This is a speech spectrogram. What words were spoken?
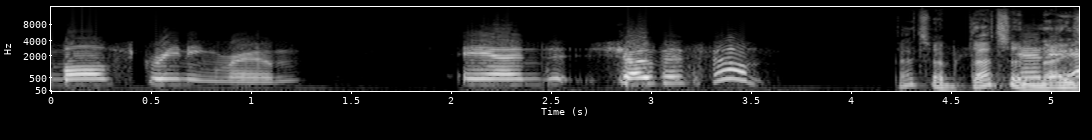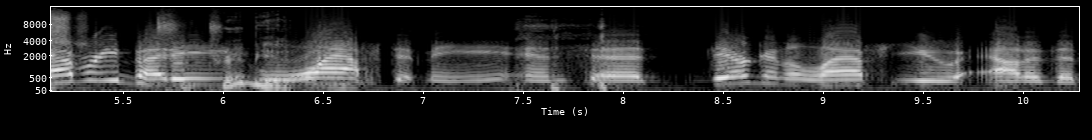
small screening room and show this film. That's a that's a and nice everybody tribute. laughed at me and said they're going to laugh you out of the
